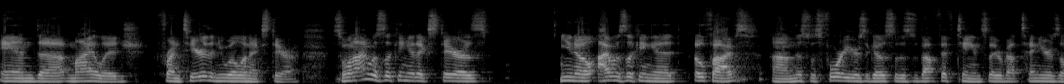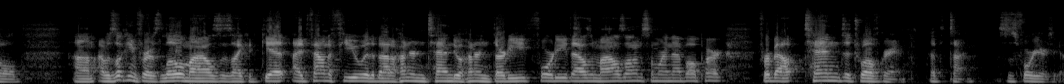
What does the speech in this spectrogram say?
and uh, mileage Frontier than you will an Xterra. So when I was looking at Xterras, you know, I was looking at 05s. Um, this was four years ago, so this was about 15, so they were about 10 years old. Um, I was looking for as low miles as I could get. I'd found a few with about 110 to 130, 40,000 miles on them, somewhere in that ballpark, for about 10 to 12 grand at the time. This is four years ago.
